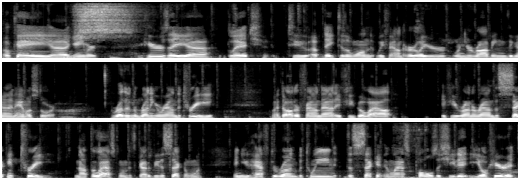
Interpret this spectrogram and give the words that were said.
Okay, uh, gamers, here's a uh, glitch to update to the one that we found earlier when you're robbing the gun and ammo store. Rather than running around the tree, my daughter found out if you go out, if you run around the second tree, not the last one, it's got to be the second one, and you have to run between the second and last poles. If she did, you'll hear it.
